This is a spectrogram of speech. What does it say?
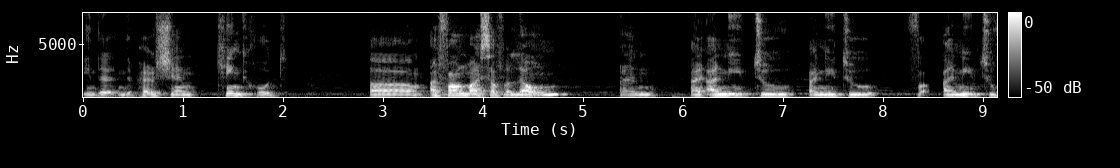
in the in the Persian kinghood um, I found myself alone and I, I need to I need to I need to,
